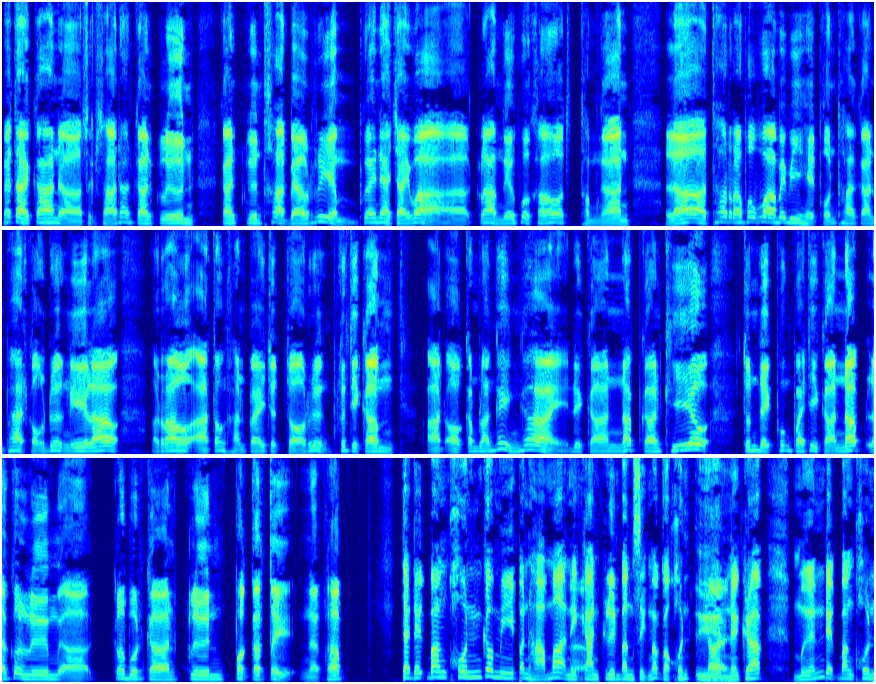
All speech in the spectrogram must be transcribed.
แม้แต่การเอ่อศึกษาด้านการกลืน การกลืนธาตุแบเรียม เพื่อให้แน่ใจว่าเอ่อกล้ามเนื้อพวกเขาทำงาน แล้วถ้าเราพบว่าไม่มีเหตุผลทางการแพทย์ของเรื่องนี้แล้ว เราอาจต้องหันไปจดจ่อเรื่องพฤติกรรม อาจออกกำลังง่ายๆ ด้วยการนับการเคี้ยว จนเด็กพุ่งไปที่การนับ แล้วก็ลืมเอ่อกระบวนการกลืนปกตินะครับ แต่เด็กบางคนก็มีปัญหามากในการกลืนบางสิ่งมากกว่าคนอื่นใช่นะครับ เหมือนเด็กบางคน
